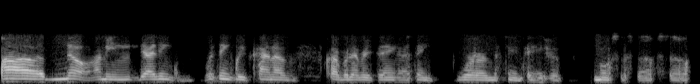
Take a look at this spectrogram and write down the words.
Uh, no. I mean, I think I think we've kind of covered everything. I think we're on the same page with most of the stuff. So,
